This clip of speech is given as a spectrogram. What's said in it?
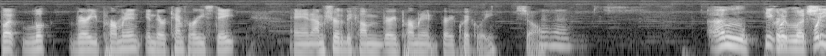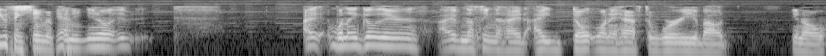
but look very permanent in their temporary state, and I'm sure they become very permanent very quickly. So hmm I'm Pete, pretty what- much what do you think? Same Yeah. opinion. You know, it, I when I go there, I have nothing to hide. I don't want to have to worry about, you know,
